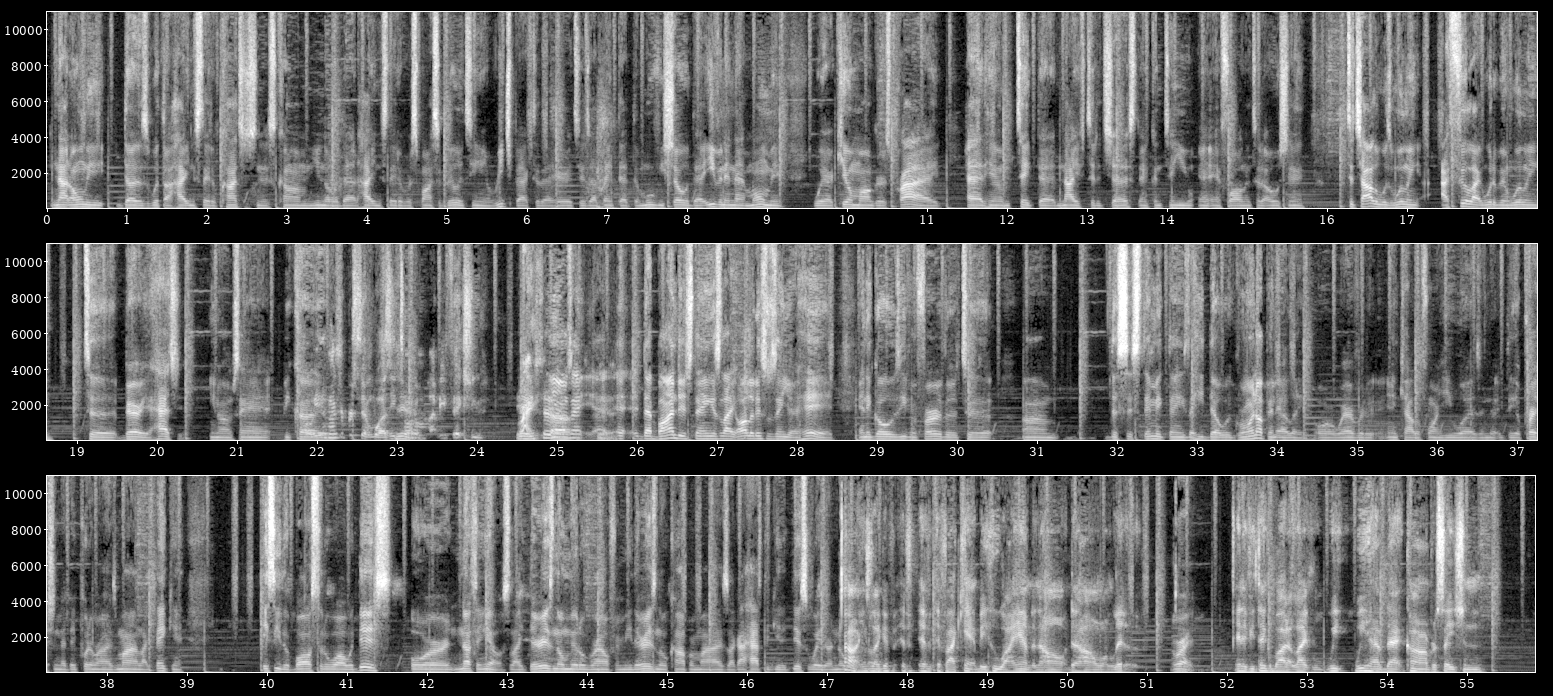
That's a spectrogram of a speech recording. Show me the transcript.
not only does with a heightened state of consciousness come you know that heightened state of responsibility and reach back to that heritage i think that the movie showed that even in that moment where killmonger's pride had him take that knife to the chest and continue and, and fall into the ocean t'challa was willing i feel like would have been willing to bury a hatchet you know what i'm saying oh because he 100% was he told him let me fix you Yeah, right. You know what I'm saying? uh, yeah. Uh, uh, That bondage thing is like all of this was in your head, and it goes even further to um, the systemic things that he dealt with growing up in LA or wherever the, in California he was, and the, the oppression that they put around his mind, like thinking it's either balls to the wall with this or nothing else. Like there is no middle ground for me. There is no compromise. Like I have to get it this way or no. Oh, he's like, if, if if if I can't be who I am, then I don't then I don't want to live. Right. And if you think about it, like we we have that conversation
